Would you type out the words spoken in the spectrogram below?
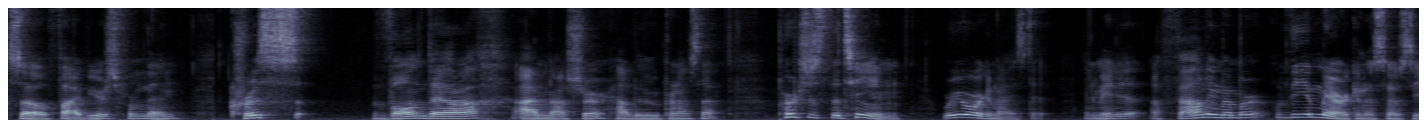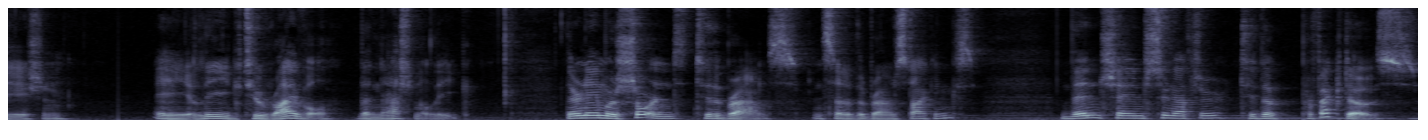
so 5 years from then, Chris von der Ahe, I'm not sure how to pronounce that, purchased the team, reorganized it, and made it a founding member of the American Association a league to rival the National League. Their name was shortened to the Browns instead of the Brown Stockings, then changed soon after to the Perfectos.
